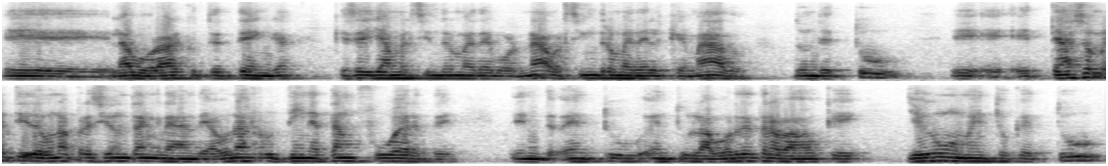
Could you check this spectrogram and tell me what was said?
eh, laboral que usted tenga, que se llama el síndrome de burnout, el síndrome del quemado, donde tú te has sometido a una presión tan grande, a una rutina tan fuerte en, tu, en tu labor de trabajo que llega un momento que tú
